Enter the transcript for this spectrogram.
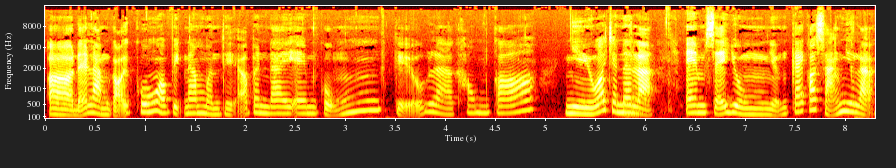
ờ, để làm gỏi cuốn ở Việt Nam mình thì ở bên đây em cũng kiểu là không có nhiều á cho nên là em sẽ dùng những cái có sẵn như là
